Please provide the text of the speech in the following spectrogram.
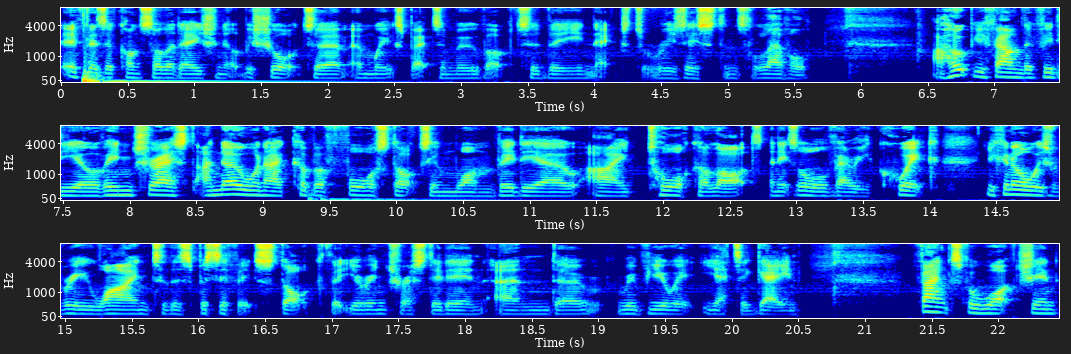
if there's a consolidation, it'll be short term, and we expect to move up to the next resistance level. I hope you found the video of interest. I know when I cover four stocks in one video, I talk a lot and it's all very quick. You can always rewind to the specific stock that you're interested in and uh, review it yet again. Thanks for watching.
